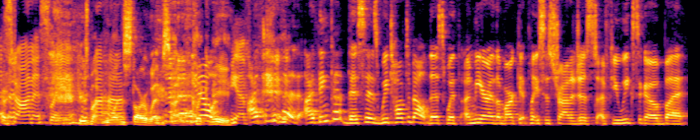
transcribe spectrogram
best, honestly. Here's my one star website. Click know, me. Yep. I think that I think that this is. We talked about this with Amira, the marketplaces strategist, a few weeks ago. But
